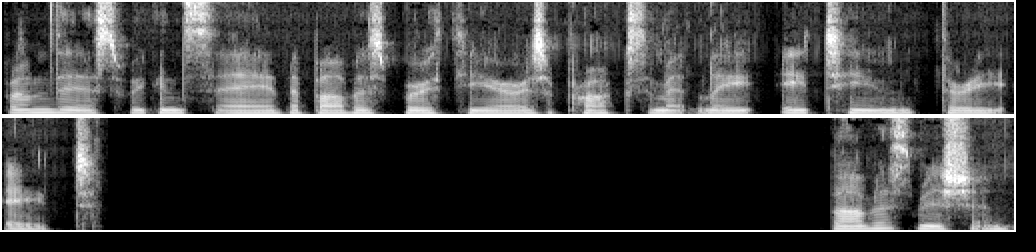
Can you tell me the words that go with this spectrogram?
From this, we can say that Baba's birth year is approximately 1838. Baba's Mission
